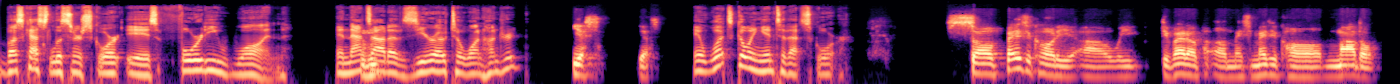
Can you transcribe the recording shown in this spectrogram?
Buzzcast listener score is 41, and that's mm-hmm. out of zero to 100. Yes, yes. And what's going into that score? So basically, uh, we develop a mathematical model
